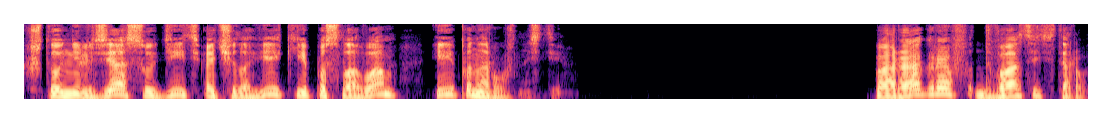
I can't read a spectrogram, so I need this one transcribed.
что нельзя судить о человеке по словам и по наружности. Параграф 22.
